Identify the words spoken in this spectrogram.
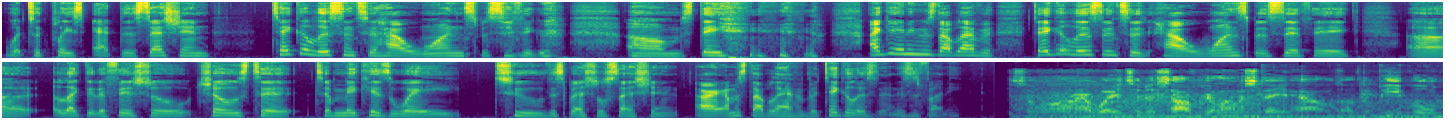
what took place at the session take a listen to how one specific um, state I can't even stop laughing. Take a listen to how one specific uh, elected official chose to to make his way to the special session. All right, I'm gonna stop laughing, but take a listen. This is funny. So we're on our way to the South Carolina State House. Uh, the people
